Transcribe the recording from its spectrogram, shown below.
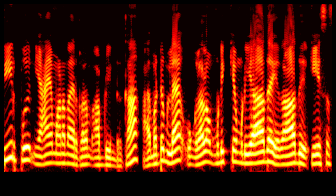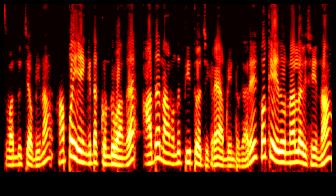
தீர்ப்பு நியாயமானதாக இருக்கணும் அப்படின்னு இருக்கான் அது மட்டும் இல்லை உங்களால் முடிக்க முடியாத ஏதாவது கேசஸ் வந்துச்சு அப்படின்னா அப்போ என்கிட்ட கொண்டு வாங்க. அதை நான் வந்து தீர்த்து வச்சுக்கிறேன் அப்படின்னு இருக்காரு ஓகே இது ஒரு நல்ல விஷயம் தான்.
